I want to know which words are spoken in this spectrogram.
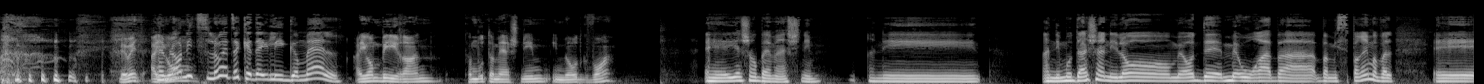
באמת, הם היום, לא ניצלו את זה כדי להיגמל. היום באיראן, כמות המעשנים היא מאוד גבוהה. אה, יש הרבה מעשנים. אני, אני מודה שאני לא מאוד אה, מעורה ב- במספרים, אבל אה,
